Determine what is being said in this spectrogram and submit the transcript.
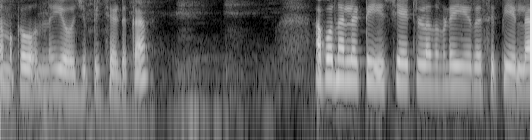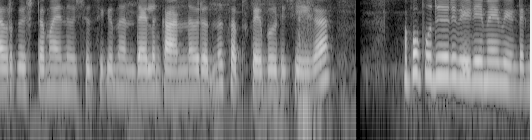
നമുക്ക് ഒന്ന് യോജിപ്പിച്ചെടുക്കാം. അപ്പോൾ നല്ല ടേസ്റ്റി ആയിട്ടുള്ള നമ്മുടെ ഈ റെസിപ്പി എല്ലാവർക്കും ഇഷ്ടമായെന്ന് വിശ്വസിക്കുന്നു. എന്തായാലും കാണുന്നവരൊന്ന് സബ്സ്ക്രൈബ് കൂടി ചെയ്യുക. അപ്പോൾ പുതിയൊരു വീഡിയോയുമായി വീണ്ടും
